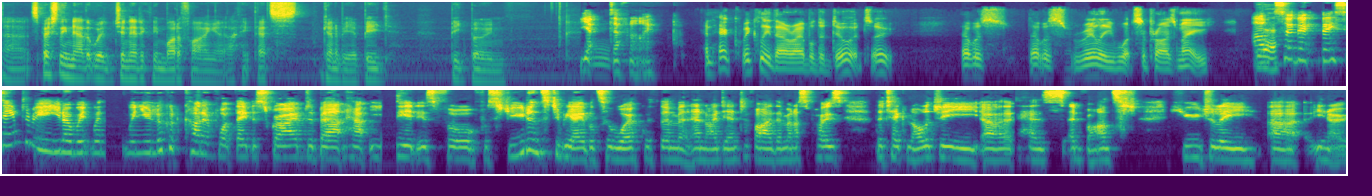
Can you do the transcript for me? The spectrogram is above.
Uh, especially now that we're genetically modifying it, I think that's going to be a big, big boon. Yeah, definitely. And how quickly they were able to do it too. That was that was really what surprised me. Um, yeah. So they, they seem to be, you know, when, when you look at kind of what they described about how easy it is for, for students to be able to work with them and, and identify them, and I suppose the technology uh, has advanced hugely, uh, you know,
